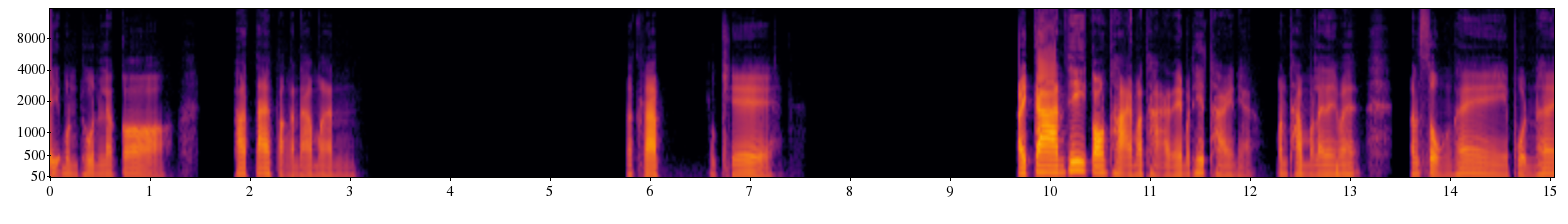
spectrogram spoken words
ริมณฑลแล้วก็ภาคใต้ฝั่งอันดามันนะครับ โอเค ไอการที่กองถ่ายมาถ่ายในประเทศไทยเนี่ย มันทำอะไรได้ไหมมันส่งให้ผลให้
